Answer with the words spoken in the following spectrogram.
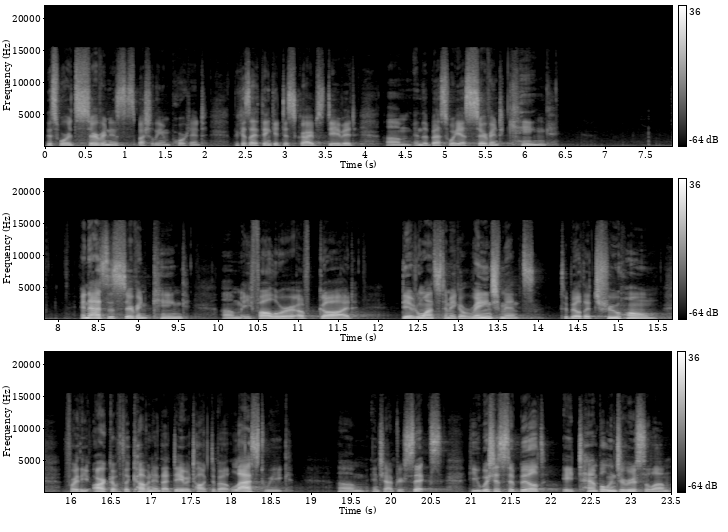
This word servant is especially important because I think it describes David um, in the best way as servant king. And as this servant king, um, a follower of God, David wants to make arrangements to build a true home for the Ark of the Covenant that David talked about last week um, in chapter 6. He wishes to build a temple in Jerusalem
